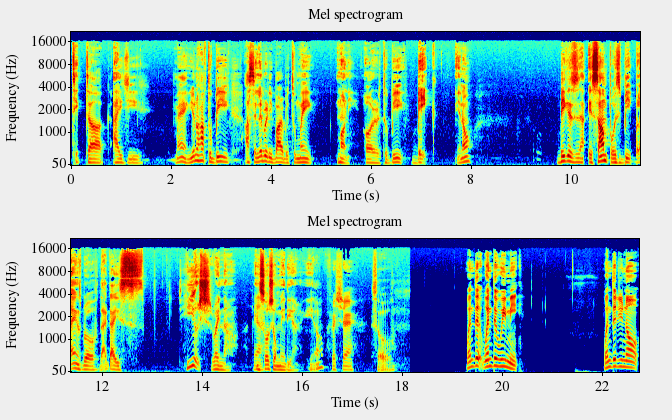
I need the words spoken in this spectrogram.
TikTok, IG. Man, you don't have to be a celebrity barber to make money or to be big, you know? Biggest example is Vic Blends, bro. That guy is huge right now Yeah. in social media. you know. For sure. So When did when did we meet? When did you know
